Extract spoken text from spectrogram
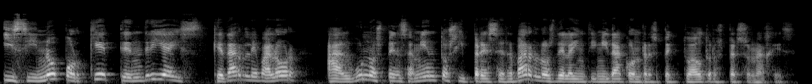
Y si no, ¿por qué tendríais que darle valor a algunos pensamientos y preservarlos de la intimidad con respecto a otros personajes?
